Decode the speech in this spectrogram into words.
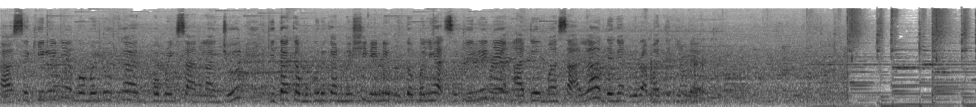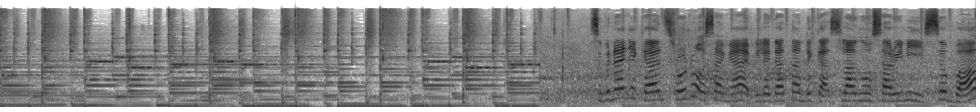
uh, sekiranya memerlukan pemeriksaan lanjut, kita akan menggunakan mesin ini untuk melihat sekiranya ada masalah dengan urat mata kita. Sebenarnya kan seronok sangat bila datang dekat Selangor Sari ni sebab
